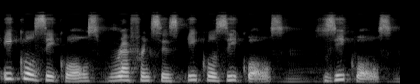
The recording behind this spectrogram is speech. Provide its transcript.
equals equals references equals equals equals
